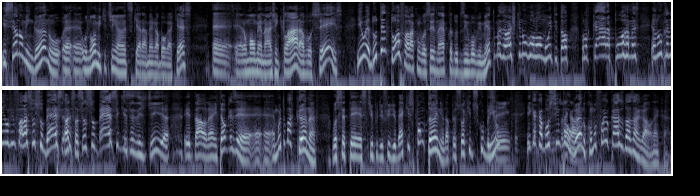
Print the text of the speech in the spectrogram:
e se eu não me engano, é, é, o nome que tinha antes, que era Mega Bogacast, é, era uma homenagem clara a vocês. E o Edu tentou falar com vocês na época do desenvolvimento, mas eu acho que não rolou muito e tal. Falou, cara, porra, mas eu nunca nem ouvi falar se eu soubesse. Olha só, se eu soubesse que isso existia e tal, né? Então, quer dizer, é, é- é muito bacana você ter esse tipo de feedback espontâneo da pessoa que descobriu Sim. e que acabou se empolgando, legal. como foi o caso do Azagal, né, cara?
